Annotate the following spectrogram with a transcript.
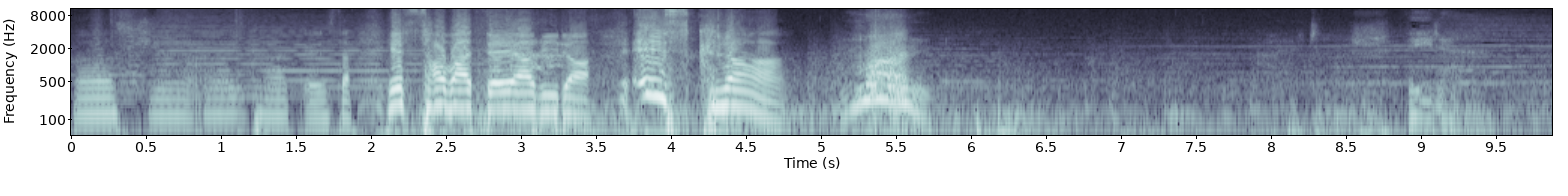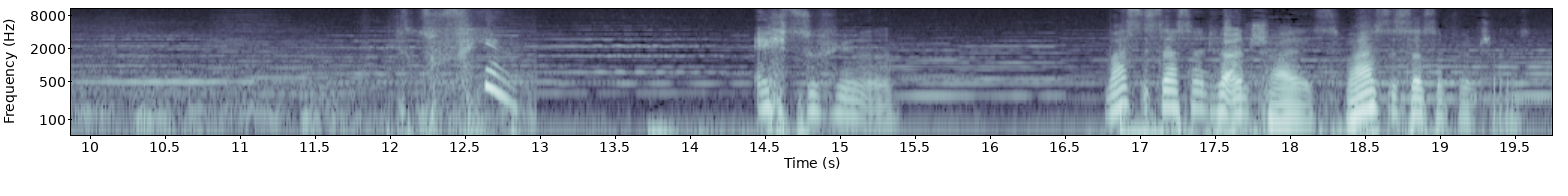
Was für ein Kack ist das? Jetzt zaubert der wieder. Ist klar. Mann. Alter Schwede. Zu viel. Echt zu viel, ne? Was ist das denn für ein Scheiß? Was ist das denn für ein Scheiß?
